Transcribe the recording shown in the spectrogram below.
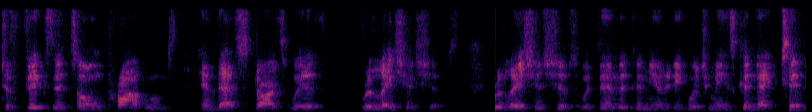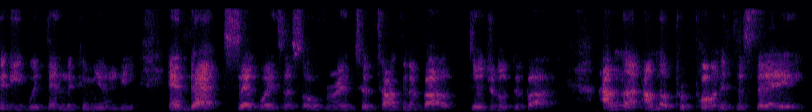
to fix its own problems. And that starts with relationships relationships within the community, which means connectivity within the community. And that segues us over into talking about digital divide. I'm not, I'm a proponent to say,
